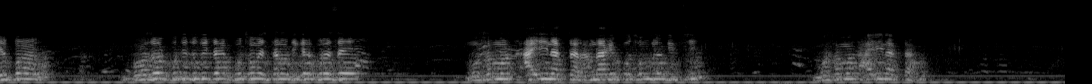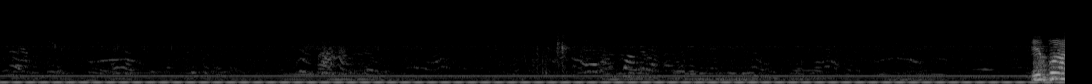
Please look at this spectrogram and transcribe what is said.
এরপর গজল প্রতিযোগিতায় প্রথম স্থান অধিকার করেছে মোসাম্মদ আইরিন আক্তার। আমরা আগে প্রথমগুলো দিচ্ছি। মোসাম্মদ আইরিন আক্তার। এরপর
